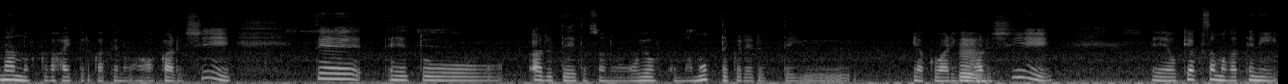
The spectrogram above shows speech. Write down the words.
何の服が入ってるかっていうのはわかるしでえっ、とある程度そのお洋服を守ってくれるっていう役割もあるし、えーお客様が手に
